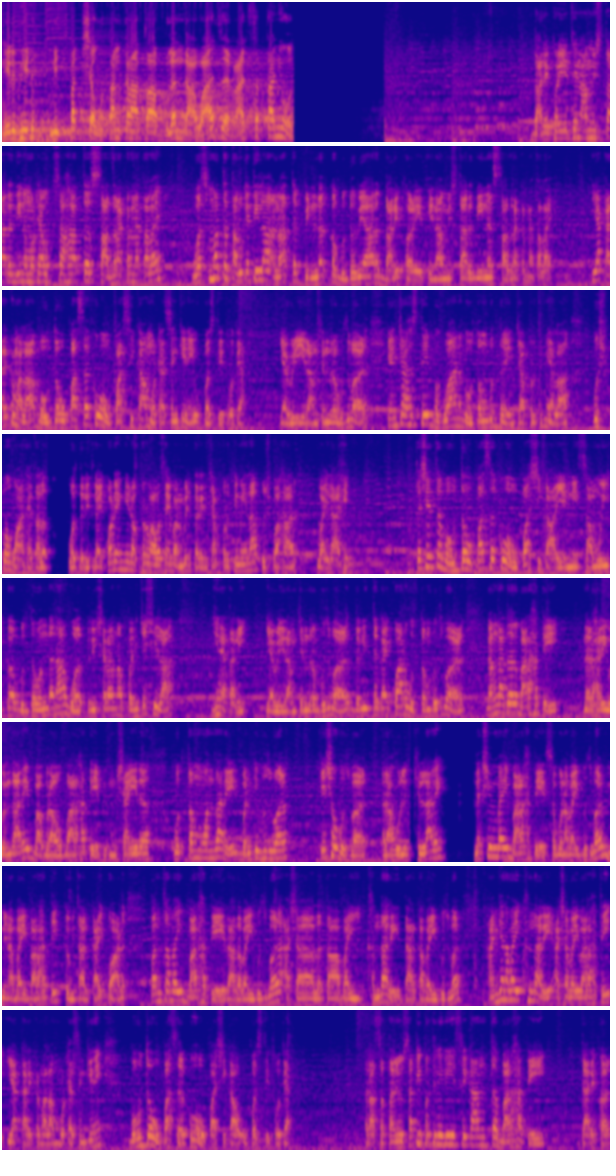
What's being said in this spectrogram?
निर्भीड निष्पक्ष उतांकनाचा बुलंद आवाज राजसत्ता न्यूज दारेफळ येथे नामविस्तार दिन मोठ्या उत्साहात साजरा करण्यात आलाय. वसमत तालुक्यातील अनाथ पिंडक बुद्धविहार दारेफळ येथे नामविस्तार दिन साजरा करण्यात आलाय. या कार्यक्रमाला बौद्ध उपासक व उपासिका मोठ्या संख्येने उपस्थित होत्या. यावेळी रामचंद्र भुजबळ यांच्या हस्ते भगवान गौतम बुद्ध यांच्या प्रतिमेला पुष्प वाहण्यात आलं. व दलित गायकवाड यांनी डॉक्टर बाबासाहेब आंबेडकर यांच्या प्रतिमेला पुष्पहार वाहिला आहे. तसेच बौद्ध उपासक व उपासिका यांनी सामूहिक बुद्धवंदना व त्रिशरण पंचशिला घेण्यात आली. यावेळी रामचंद्र भुजबळ दलित गायकवाड उत्तम भुजबळ गंगाधर बारहाते नरहरी वंजारे बाबुराव बारहाते भीमशाहीर उत्तम वंजारे बंटी भुजबळ केशव भुजबळ राहुल खिल्लारे लक्ष्मीबाई बारहाते सगुणाबाई भुजबळ मीनाबाई बारहाते कविता गायकवाड पंचाबाई बारहाते राधाबाई भुजबळ आशालताबाई खंदारे दारकाबाई भुजबळ अंजनाबाई खंदारे आशाबाई बारहाते या कार्यक्रमाला मोठ्या संख्येने बौद्ध उपासक व उपासिका उपस्थित होत्या. राजसत्ता न्यूजसाठी प्रतिनिधी श्रीकांत बारहाते दारेफळ.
